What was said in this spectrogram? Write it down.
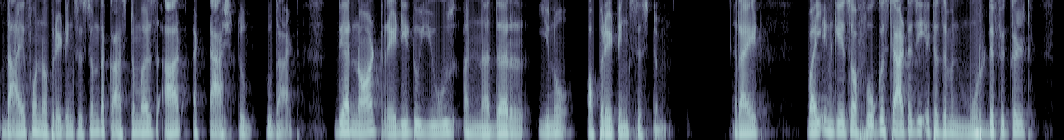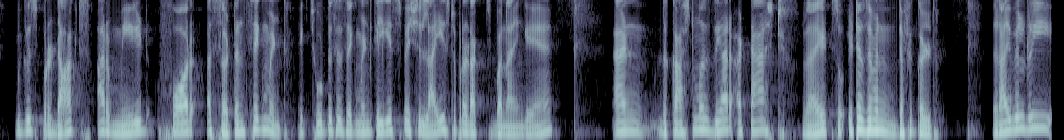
the iPhone operating system. The customers are attached to, to that. They are not ready to use another, you know, operating system, right? While in case of focus strategy, it is even more difficult बिकॉज प्रोडक्ट्स आर मेड फॉर अ सर्टन सेगमेंट एक छोटे से सेगमेंट के लिए स्पेशलाइज्ड प्रोडक्ट्स बनाए गए हैं एंड द कस्टमर्स दे आर अटैच्ड राइट सो इट इज़ इवन डिफिकल्ट राइवलरी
